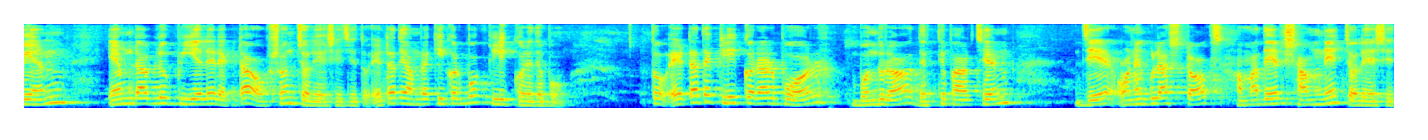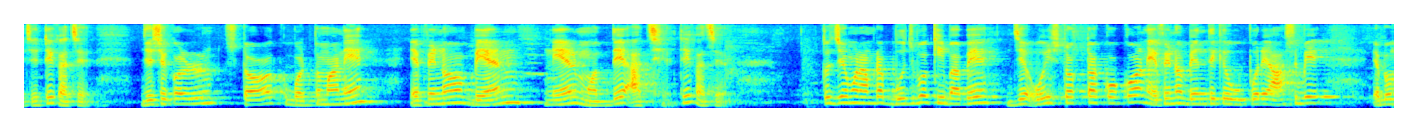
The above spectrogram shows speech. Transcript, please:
বেন এম ডাব্লিউ এর একটা অপশন চলে এসেছে। তো এটাতে আমরা কি করব? ক্লিক করে দেব। তো এটাতে ক্লিক করার পর বন্ধুরা দেখতে পাচ্ছেন যে অনেকগুলা স্টকস আমাদের সামনে চলে এসেছে, ঠিক আছে? যে সকল স্টক বর্তমানে এফএনও ব্যানের মধ্যে আছে, ঠিক আছে? তো যেমন আমরা বুঝব কীভাবে যে ওই স্টকটা কখন এফএনও ব্যান থেকে উপরে আসবে এবং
